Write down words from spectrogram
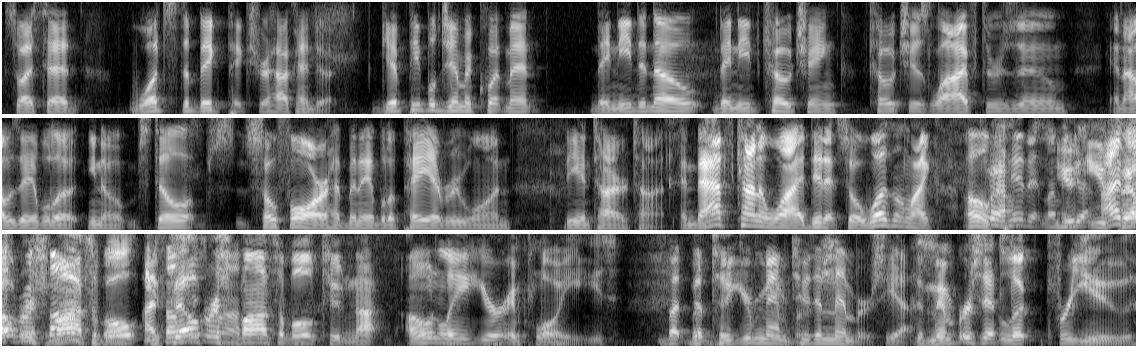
So I said, what's the big picture? How can I do it? Give people gym equipment. They need to know, they need coaching, coaches live through Zoom. And I was able to, you know, still so far have been able to pay everyone the entire time. And that's kind of why I did it. So it wasn't like, oh, Well, pivot, let me you, do it. you I felt felt responsible. I You felt responsible to not only your employees, But the- but to your members. to the members, yes. the members that look for you,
